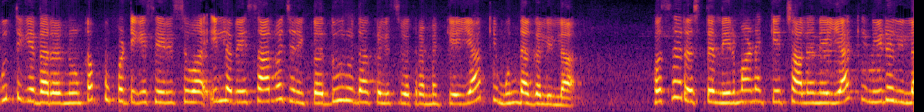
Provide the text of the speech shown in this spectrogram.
ಗುತ್ತಿಗೆದಾರರನ್ನು ಕಪ್ಪು ಪಟ್ಟಿಗೆ ಸೇರಿಸುವ ಇಲ್ಲವೇ ಸಾರ್ವಜನಿಕ ದೂರು ದಾಖಲಿಸುವ ಕ್ರಮಕ್ಕೆ ಯಾಕೆ ಮುಂದಾಗಲಿಲ್ಲ? ಹೊಸ ರಸ್ತೆ ನಿರ್ಮಾಣಕ್ಕೆ ಚಾಲನೆ ಯಾಕೆ ನೀಡಲಿಲ್ಲ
